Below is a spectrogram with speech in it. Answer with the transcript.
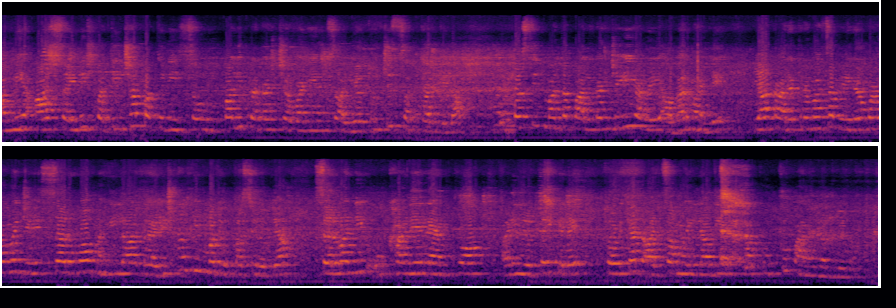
आम्ही आज सैनिक पतीच्या पत्नी सौ रुपाली प्रकाश चव्हाण यांचा यथोचित सत्कार केला. उपस्थित माता पालकांचेही यावेळी आभार मानले. या कार्यक्रमाचा वेगळेपणा म्हणजे सर्व महिला ट्रॅडिशनल थीममध्ये उपस्थित होत्या. सर्वांनी उखाणे रॅम्प वॉक आणि नृत्य केले. थोडक्यात आजचा महिला दिन हा खूप खूप आनंदात गेला.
